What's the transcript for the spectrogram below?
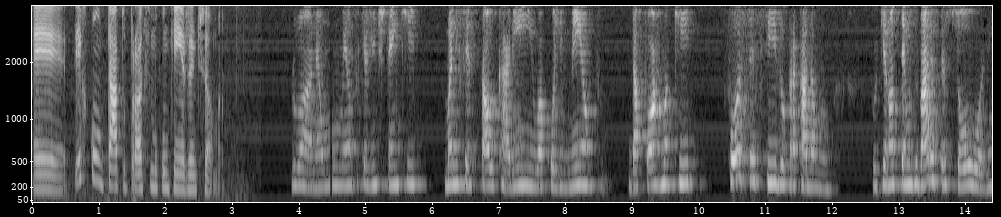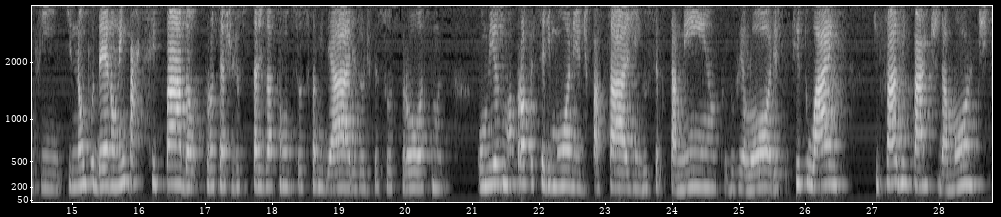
é, ter contato próximo com quem a gente ama? Luana, é um momento que a gente tem que manifestar o carinho, o acolhimento da forma que for acessível para cada um. Porque nós temos várias pessoas, enfim, que não puderam nem participar do processo de hospitalização dos seus familiares ou de pessoas próximas ou mesmo a própria cerimônia de passagem do sepultamento, do velório, esses rituais que fazem parte da morte,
